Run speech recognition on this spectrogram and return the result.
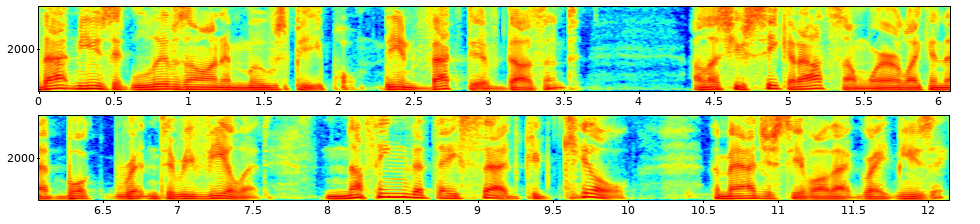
That music lives on and moves people. The invective doesn't, unless you seek it out somewhere, like in that book written to reveal it. Nothing that they said could kill the majesty of all that great music.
